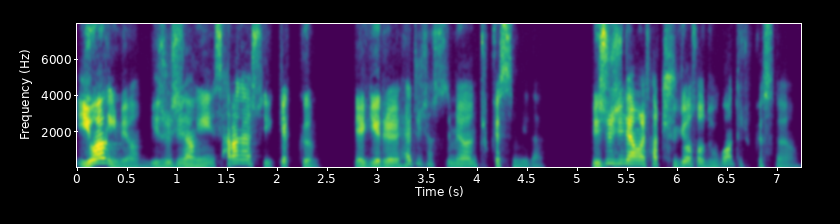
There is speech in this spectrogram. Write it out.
이왕이면 미술시장이 살아날 수 있게끔 얘기를 해주셨으면 좋겠습니다. 미술시장을 다 죽여서 누구한테 좋겠어요.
